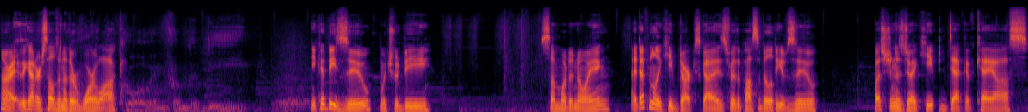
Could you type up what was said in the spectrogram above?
Alright, we got ourselves another Warlock. He could be Zoo, which would be somewhat annoying. I definitely keep Dark Skies for the possibility of Zoo. Question is, do I keep Deck of Chaos?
